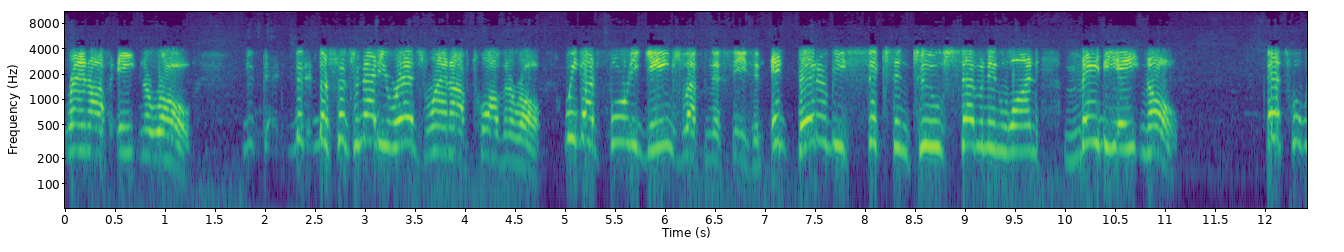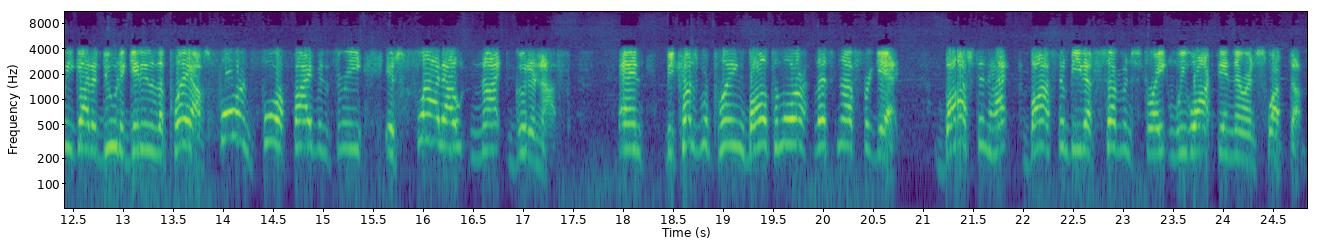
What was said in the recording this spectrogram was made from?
ran off eight in a row. The, Cincinnati Reds ran off 12 in a row. We got 40 games left in this season. It better be six and two, seven and one, maybe eight and zero. That's what we got to do to get into the playoffs. Four and four, five and three is flat out not good enough. And because we're playing Baltimore, let's not forget Boston had Boston beat us seven straight, and we walked in there and swept them.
